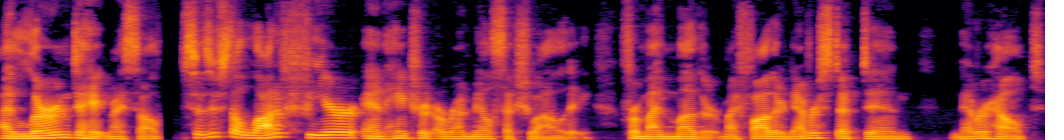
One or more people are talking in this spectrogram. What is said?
I learned to hate myself. So, there's just a lot of fear and hatred around male sexuality from my mother. My father never stepped in, never helped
